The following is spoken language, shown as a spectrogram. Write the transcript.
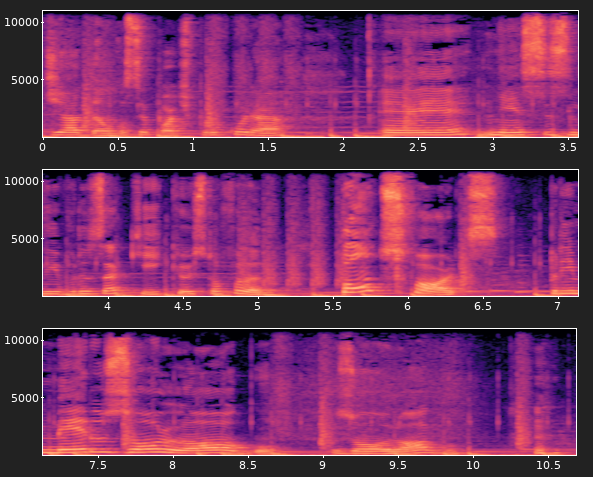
de Adão, você pode procurar é, nesses livros aqui que eu estou falando. Pontos fortes. Primeiro zoólogo, zoólogo,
